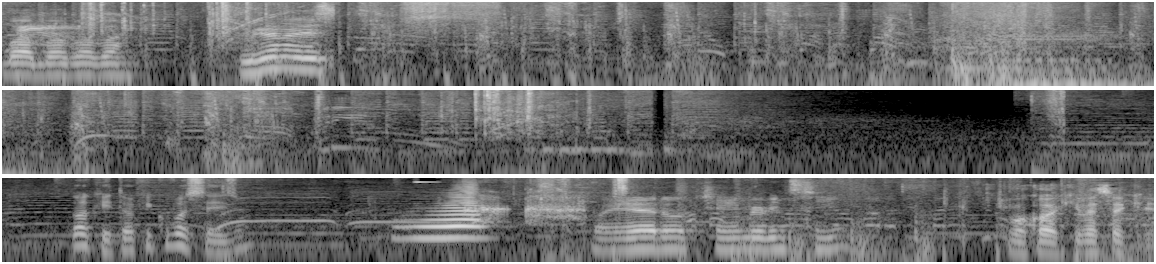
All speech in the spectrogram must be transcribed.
Boa, boa, boa, boa. Me engana desse. Tô aqui, tô aqui com vocês, viu? Banheiro, chamber 25. Vou colocar aqui, vai ser aqui.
